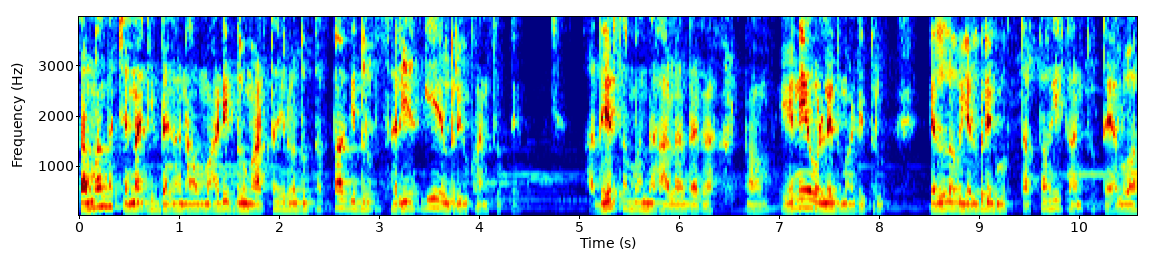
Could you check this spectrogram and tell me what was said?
ಸಂಬಂಧ ಚೆನ್ನಾಗಿದ್ದಾಗ ನಾವು ಮಾಡಿದ್ದು ಮಾಡ್ತಾ ಇರೋದು ತಪ್ಪಾಗಿದ್ದರೂ ಸರಿಯಾಗಿಯೇ ಎಲ್ರಿಗೂ ಕಾಣಿಸುತ್ತೆ. ಅದೇ ಸಂಬಂಧ ಹಾಳಾದಾಗ ನಾವು ಏನೇ ಒಳ್ಳೇದು ಮಾಡಿದರೂ ಎಲ್ಲವೂ ಎಲ್ರಿಗೂ ತಪ್ಪಾಗಿ ಕಾಣಿಸುತ್ತೆ ಅಲ್ವಾ?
